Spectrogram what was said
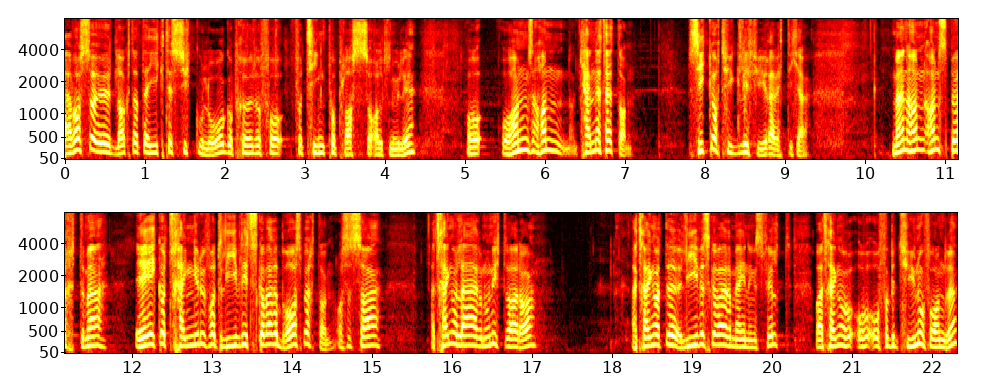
Jeg var så ødelagt at jeg gikk til psykolog og prøvde å få, få ting på plass. Og alt mulig. Og, og han, han Kenneth het han. Sikkert hyggelig fyr, jeg vet ikke. Men han, han spurte meg Erik, hva trenger du for at livet ditt skal være bra. spurte han. Og så sa jeg jeg trenger å lære noe nytt hver dag. Jeg trenger at eh, livet skal være meningsfylt, og jeg trenger å, å, få bety noe for andre.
